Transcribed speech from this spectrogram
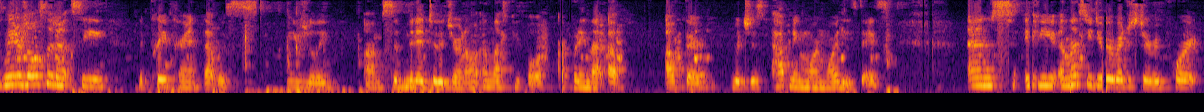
Readers also don't see the preprint that was usually um, submitted to the journal unless people are putting that up out there, which is happening more and more these days. And if you, unless you do a registered report,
